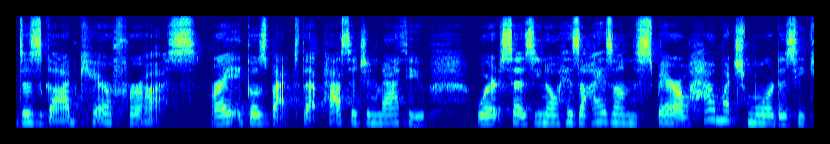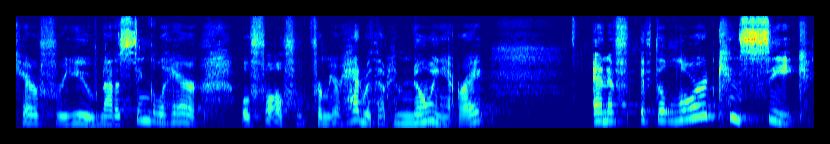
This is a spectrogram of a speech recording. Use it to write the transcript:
does God care for us? Right? It goes back to that passage in Matthew where it says, You know, his eyes on the sparrow. How much more does he care for you? Not a single hair will fall from your head without him knowing it, right? And if, if the Lord can seek,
